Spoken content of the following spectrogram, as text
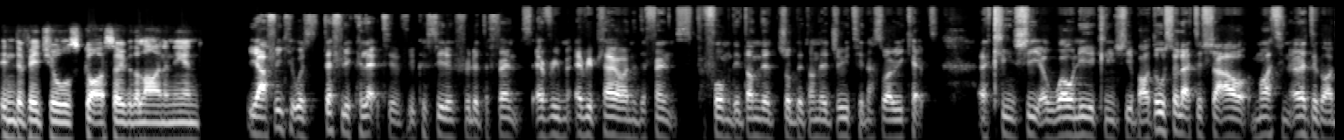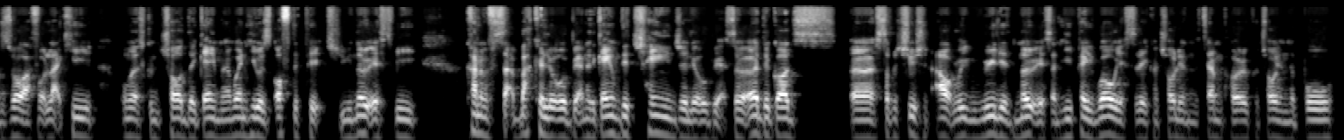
individuals got us over the line in the end? Yeah, I think it was definitely collective. You could see it through the defense. Every every player on the defense performed. They done their job. They done their duty, and that's why we kept a clean sheet, a well needed clean sheet. But I'd also like to shout out Martin Odegaard as well. I felt like he almost controlled the game, and when he was off the pitch, you noticed we kind of sat back a little bit, and the game did change a little bit. So Odegaard's uh, substitution out really, really noticed, and he played well yesterday, controlling the tempo, controlling the ball,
